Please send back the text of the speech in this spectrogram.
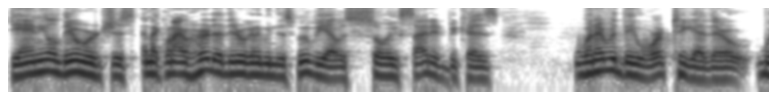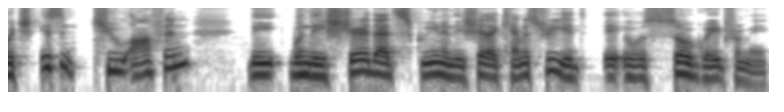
Daniel, they were just, and like when I heard that they were going to be in this movie, I was so excited because whenever they work together, which isn't too often, they when they share that screen and they share that chemistry, it it, it was so great for me.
